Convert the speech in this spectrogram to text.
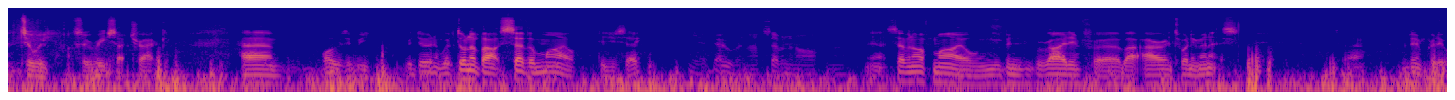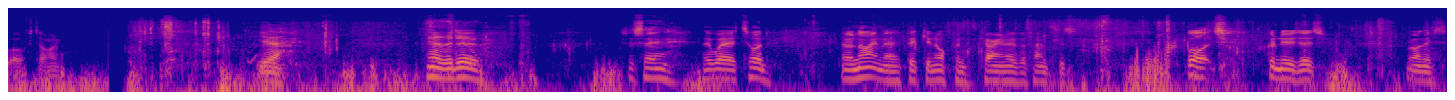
until we also reach that track. Um, what was it? We we're doing it. We've done about seven mile. Did you say? Over now, seven and a half now. Yeah, seven and a half mile, and we've been riding for about hour and twenty minutes. So we're doing pretty well for time. Yeah, yeah, they do. Just saying, they weigh a ton. They're a nightmare picking up and carrying over fences. But good news is we're on this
